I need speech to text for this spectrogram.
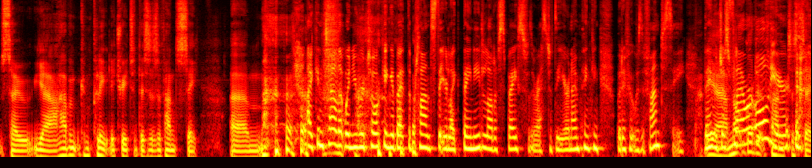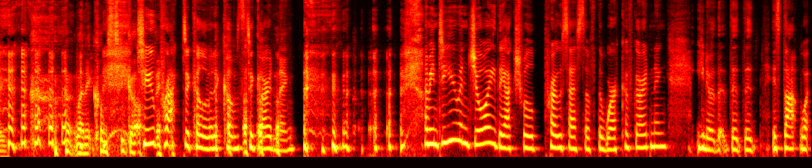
So yeah, I haven't completely treated this as a fantasy. Um. I can tell that when you were talking about the plants that you're like they need a lot of space for the rest of the year, and I'm thinking, but if it was a fantasy, they yeah, would just flower all year. when it comes to gardening, too practical when it comes to gardening. I mean, do you enjoy the actual process of the work of gardening? You know, the the, the is that what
